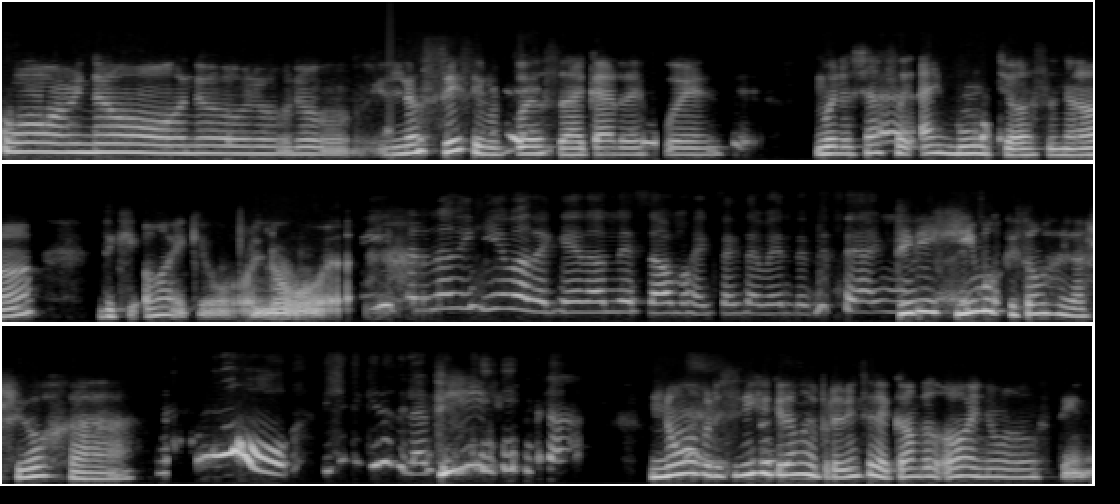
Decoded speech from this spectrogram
Ay, no, no, no, no. No sé si me puedo sacar después. Bueno, ya fue, hay muchos, ¿no? De que, ay, qué boludo. sí, pero no dijimos de qué, dónde somos exactamente. Entonces hay Sí dijimos que somos de La Rioja. ¡No! Dijiste que eras de la Sí. Argentina. No, pero si dije que éramos de provincia de Campos. Ay, no, Agustina.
